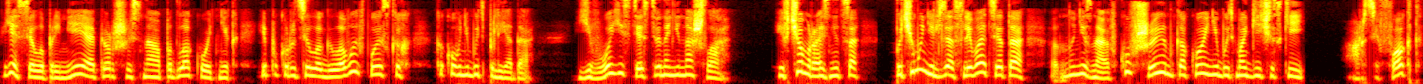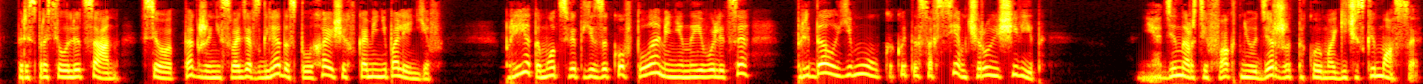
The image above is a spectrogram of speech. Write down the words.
Я села прямее, опершись на подлокотник, и покрутила головой в поисках какого-нибудь пледа. Его, естественно, не нашла. И в чем разница? Почему нельзя сливать это, ну не знаю, в кувшин какой-нибудь магический? «Артефакт?» — переспросил Люциан, все так же не сводя взгляда с полыхающих в камине поленьев. При этом отцвет языков пламени на его лице придал ему какой-то совсем чарующий вид. Ни один артефакт не удержит такой магической массы.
